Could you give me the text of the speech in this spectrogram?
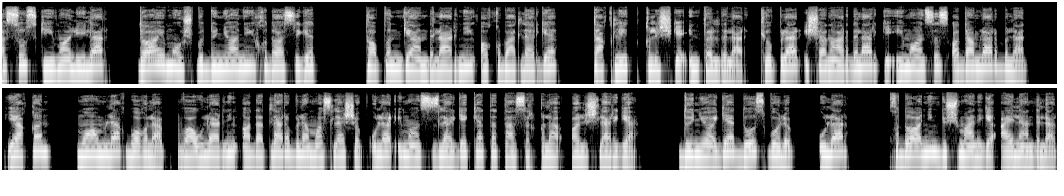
Afsuski imonlilar doimo ushbu dunyoning xudosiga topinganlarning oqibatlariga taqlid qilishga intildilar. Ko'plar ishonardilarki imonsiz odamlar bilan yaqin muomala bog'lab va ularning odatlari bilan moslashib ular imonsizlarga katta ta'sir qila olishlariga dunyoga do'st bo'lib ular xudoning dushmaniga aylandilar.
